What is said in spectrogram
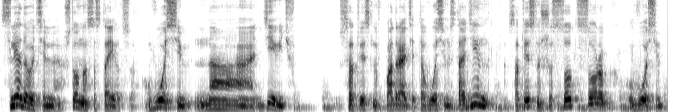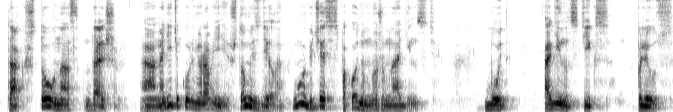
Следовательно, что у нас остается? 8 на 9, соответственно, в квадрате это 81, соответственно, 648. Так, что у нас дальше? А, найдите корень уравнения. Что мы сделаем? Мы обе части спокойно умножим на 11. Будет 11х плюс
